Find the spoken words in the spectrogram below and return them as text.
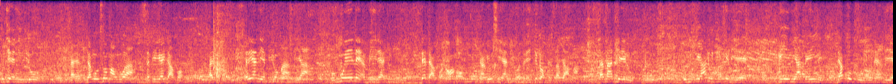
ခုကျန်နီတို့ အဲရန်ကုန်စိုးမောင်တို့ကစတေးရိုက်တာပေါ့အဲအဲ့ဒီကနေပြီးတော့မှအမေကဟိုမွေးနဲ့အမေနဲ့အတူတူတက်တာပေါ့နော်ရန်ကုန်ရှင်ကနေတော့တရင်ချစ်တော်မယ်ဇာတာမှာတန်းတန်းသေးလို့တရားလူကြီးဖြစ်နေတဲ့ဘီမြသိန်းလို့ညက်ကိုကိုလို့နဲ့အမေက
